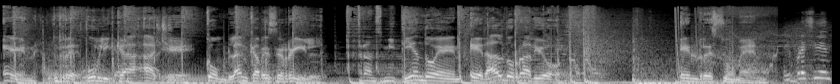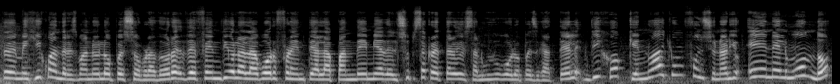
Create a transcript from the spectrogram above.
en República H con Blanca Becerril, transmitiendo en Heraldo Radio. En resumen, el presidente de México, Andrés Manuel López Obrador, defendió la labor frente a la pandemia del subsecretario de Salud, Hugo López Gatel. Dijo que no hay un funcionario en el mundo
